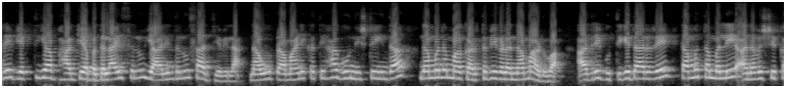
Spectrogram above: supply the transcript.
ಆದರೆ ವ್ಯಕ್ತಿಯ ಭಾಗ್ಯ ಬದಲಾಯಿಸಲು ಯಾರಿಂದಲೂ ಸಾಧ್ಯವಿಲ್ಲ. ನಾವು ಪ್ರಾಮಾಣಿಕತೆ ಹಾಗೂ ನಿಷ್ಠೆಯಿಂದ ನಮ್ಮ ನಮ್ಮ ಕರ್ತವ್ಯಗಳನ್ನ ಮಾಡುವ. ಆದ್ರೆ ಗುತ್ತಿಗೆದಾರರೇ ತಮ್ಮ ತಮ್ಮಲ್ಲಿ ಅನವಶ್ಯಕ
